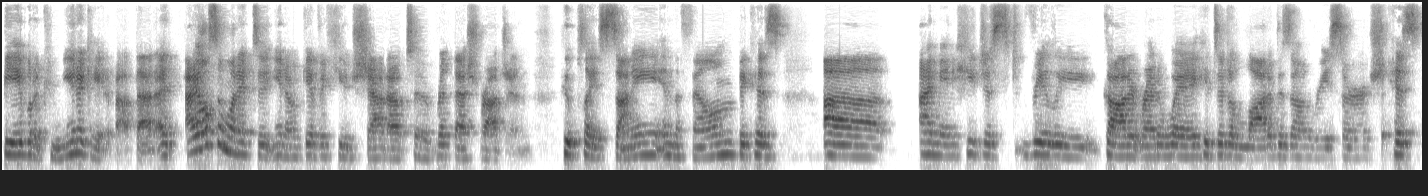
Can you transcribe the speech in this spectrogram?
be able to communicate about that. I, I also wanted to, you know, give a huge shout out to Ritesh Rajan, who plays Sunny in the film because, uh, I mean, he just really got it right away. He did a lot of his own research. His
